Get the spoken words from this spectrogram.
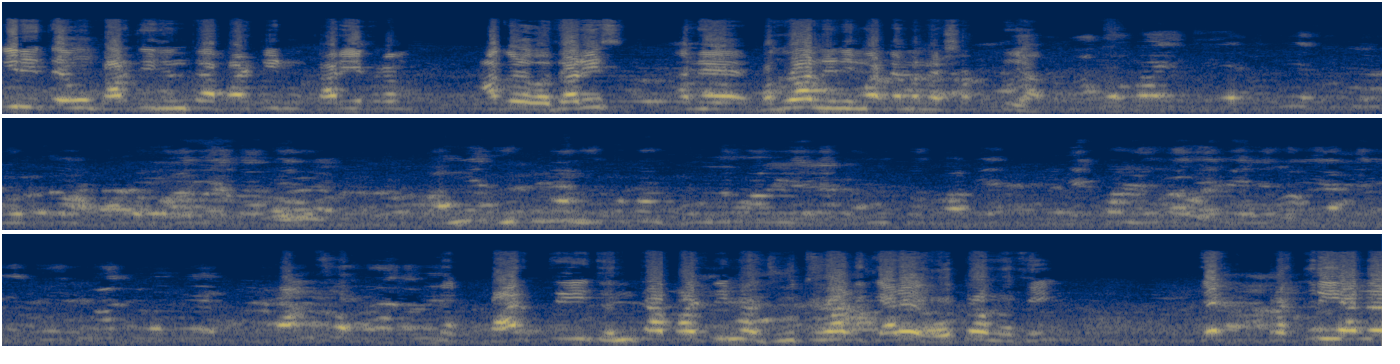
એ રીતે હું ભારતીય જનતા પાર્ટીનું કાર્યક્રમ આગળ વધારીશ અને ભગવાન એની માટે મને શક્તિ આપે. અન્ય ભારતીય જનતા પાર્ટીમાં જૂથવાદ ક્યારેય હોતો નથી. એક પ્રક્રિયાનો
